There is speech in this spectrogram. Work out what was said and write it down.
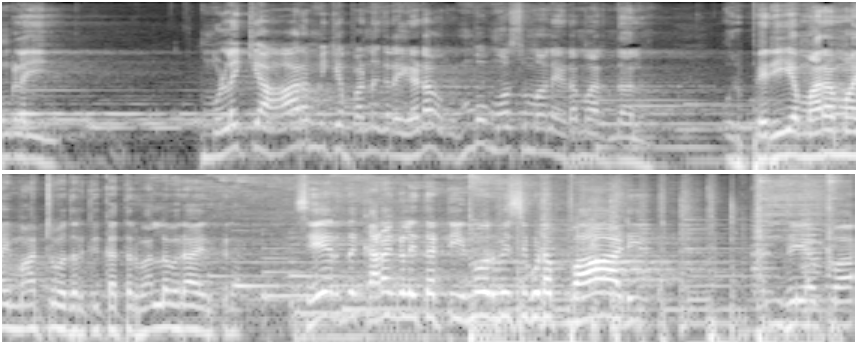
உங்களை முளைக்க ஆரம்பிக்க பண்ணுங்கிற இடம் ரொம்ப மோசமான இடமா இருந்தாலும் ஒரு பெரிய மரமாய் மாற்றுவதற்கு கத்தர் வல்லவராய் இருக்கிறார். சேர்ந்து கரங்களை தட்டி இன்னொரு விஷயம் கூட பாடி. நன்றியப்பா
